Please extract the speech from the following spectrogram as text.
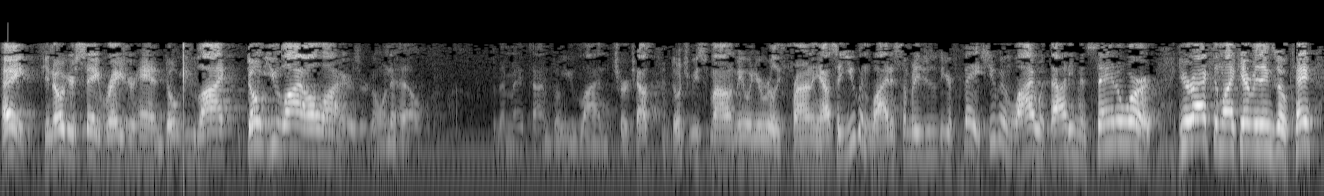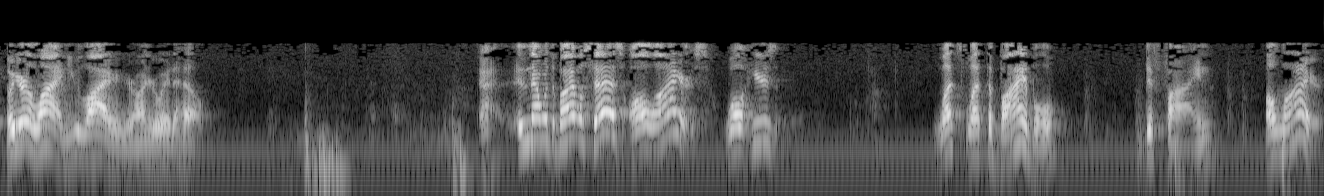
Hey, if you know you're saved, raise your hand. Don't you lie. Don't you lie. All liars are going to hell. Many times. Don't you lie in the church house. Don't you be smiling at me when you're really frowning out. So you can lie to somebody just with your face. You can lie without even saying a word. You're acting like everything's okay, but you're lying. You liar. You're on your way to hell. Isn't that what the Bible says? All liars. Well, here's. Let's let the Bible define a liar.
